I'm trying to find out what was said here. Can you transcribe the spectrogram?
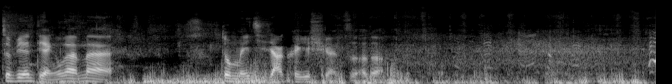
这边点个外卖都没几家可以选择的。哎，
